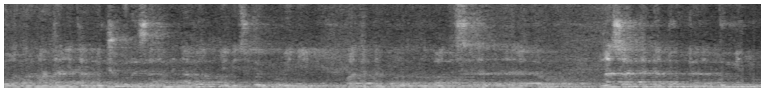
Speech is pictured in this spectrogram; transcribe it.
От, на Майдані там почулися, а ми народ, ми військові повинні от, тепер повернуватися е, кров. На жаль, така думка домінує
